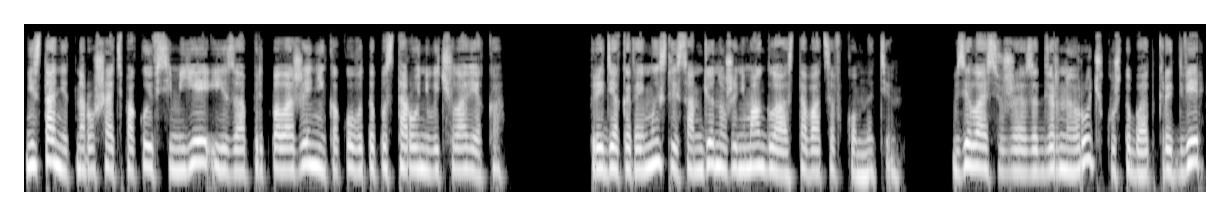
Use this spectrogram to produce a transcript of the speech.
Не станет нарушать покой в семье из-за предположений какого-то постороннего человека. Придя к этой мысли, Сангён уже не могла оставаться в комнате. Взялась уже за дверную ручку, чтобы открыть дверь,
